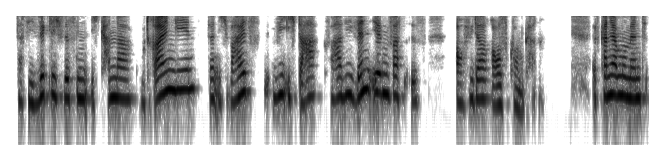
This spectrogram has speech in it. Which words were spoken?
dass sie wirklich wissen, ich kann da gut reingehen, denn ich weiß, wie ich da quasi, wenn irgendwas ist, auch wieder rauskommen kann. Es kann ja im Moment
